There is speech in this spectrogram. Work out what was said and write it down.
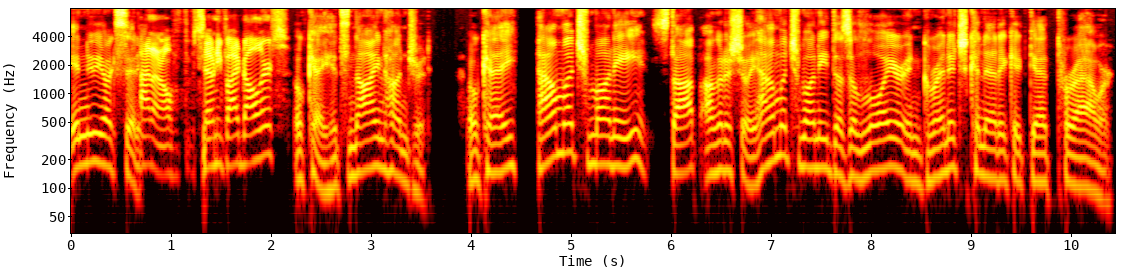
In New York City. I don't know, $75? Okay, it's 900. Okay? How much money, stop, I'm going to show you. How much money does a lawyer in Greenwich, Connecticut get per hour?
